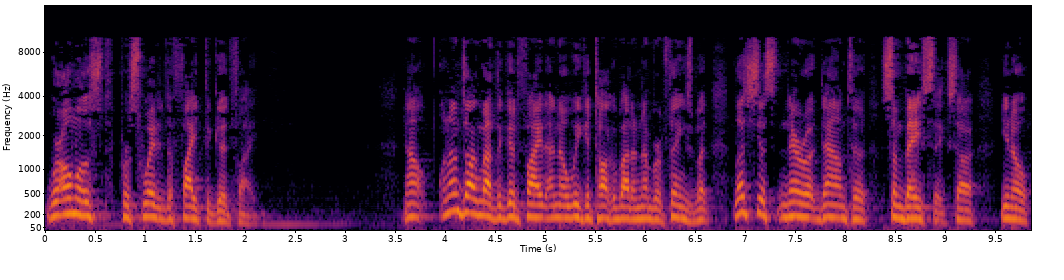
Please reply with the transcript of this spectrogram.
We're almost persuaded to fight the good fight. Now, when I'm talking about the good fight, I know we could talk about a number of things, but let's just narrow it down to some basics. Uh, you know,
